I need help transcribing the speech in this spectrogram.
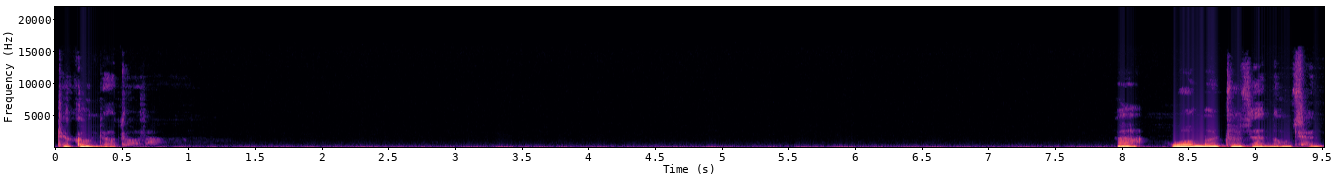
这功德多大？啊！我们住在农村，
